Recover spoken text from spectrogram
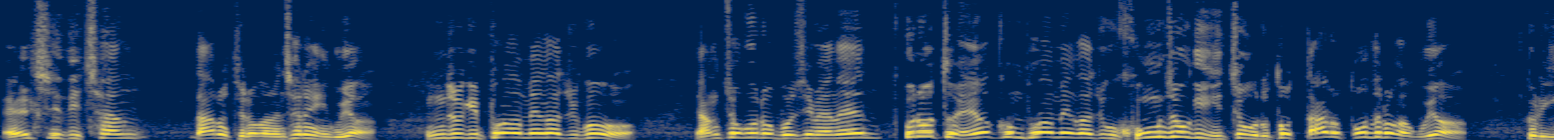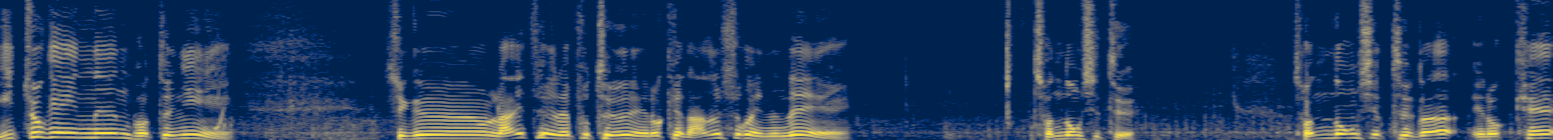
LCD 창 따로 들어가는 차량이고요. 공조기 포함해가지고 양쪽으로 보시면은 프로토 에어컨 포함해가지고 공조기 이쪽으로 또 따로 또 들어가고요. 그리고 이쪽에 있는 버튼이 지금 라이트 레프트 이렇게 나눌 수가 있는데 전동 시트 전동 시트가 이렇게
